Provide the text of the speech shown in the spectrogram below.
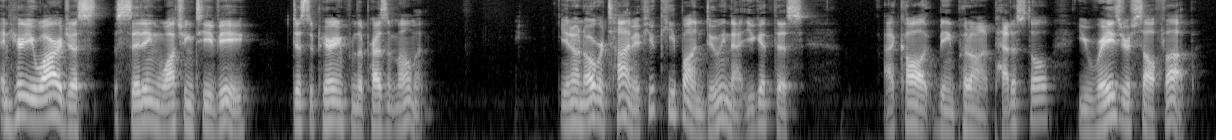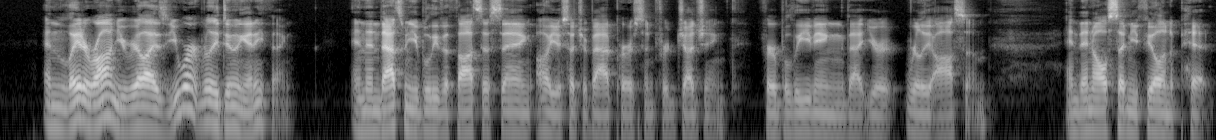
And here you are just sitting watching TV, disappearing from the present moment. You know, and over time, if you keep on doing that, you get this I call it being put on a pedestal. You raise yourself up. And later on, you realize you weren't really doing anything. And then that's when you believe the thoughts of saying, oh, you're such a bad person for judging for believing that you're really awesome. And then all of a sudden you feel in a pit.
